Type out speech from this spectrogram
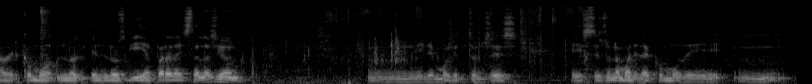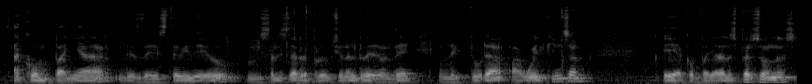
a ver cómo nos, él nos guía para la instalación. Mm, miremos entonces, esta es una manera como de mm, acompañar desde este video, esta lista de reproducción alrededor de lectura a Wilkinson, eh, acompañar a las personas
